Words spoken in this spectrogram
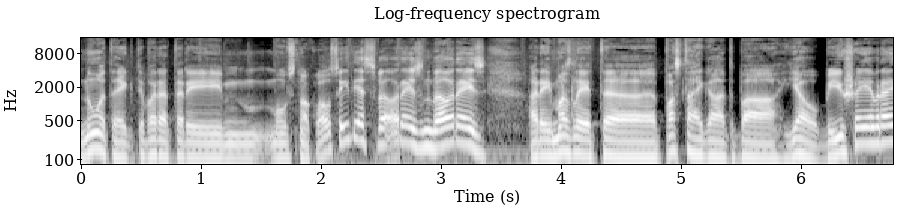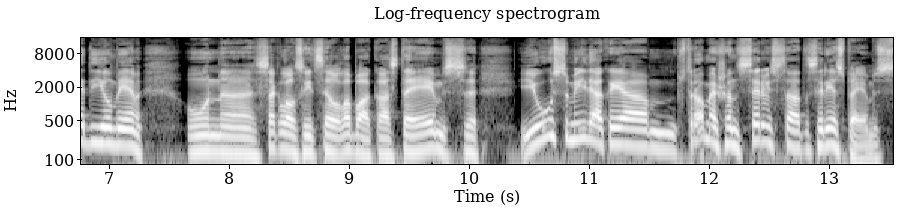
noteikti varat arī mūs noklausīties vēlreiz un vēlreiz, arī mazliet pastaigāt pa jau bijušajiem raidījumiem un saklausīt sev labākās tēmas. Jūsu mīļākajā straumēšanas servisā tas ir iespējams.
